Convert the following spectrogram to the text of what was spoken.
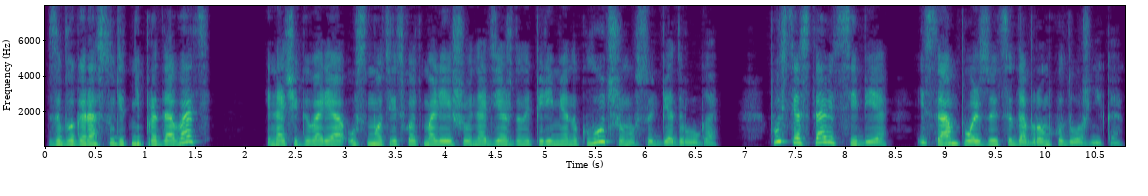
заблагорассудит не продавать, иначе говоря, усмотрит хоть малейшую надежду на перемену к лучшему в судьбе друга, пусть оставит себе и сам пользуется добром художника.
